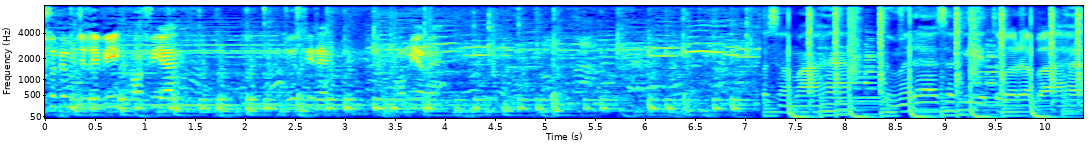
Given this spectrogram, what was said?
सौ रुपये में जलेबी कॉफ़ी है जूस पी रहे मम्मी हमें समा है तुम रह सकी तो रबा है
